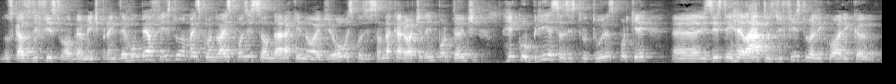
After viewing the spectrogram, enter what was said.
Nos casos de fístula, obviamente, para interromper a fístula, mas quando há exposição da aracnoide ou exposição da carótida, é importante recobrir essas estruturas, porque é, existem relatos de fístula licórica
